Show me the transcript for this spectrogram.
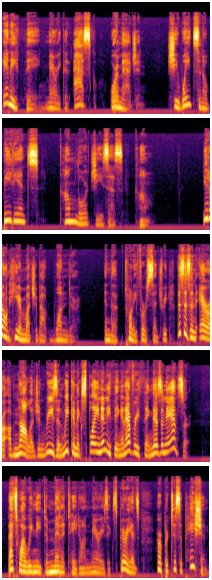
anything Mary could ask or imagine. She waits in obedience. Come, Lord Jesus, come. You don't hear much about wonder in the 21st century. This is an era of knowledge and reason. We can explain anything and everything. There's an answer. That's why we need to meditate on Mary's experience, her participation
